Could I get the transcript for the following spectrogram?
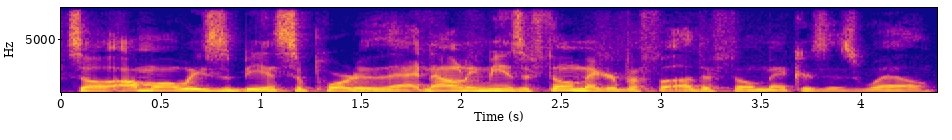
So I'm always being supportive of that. Not only me as a filmmaker, but for other filmmakers as well.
